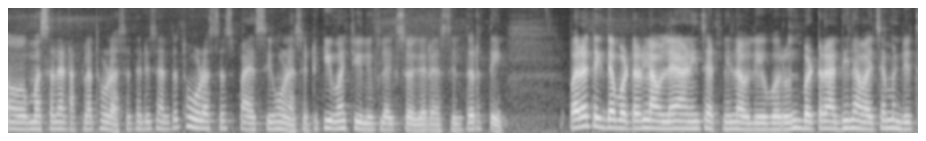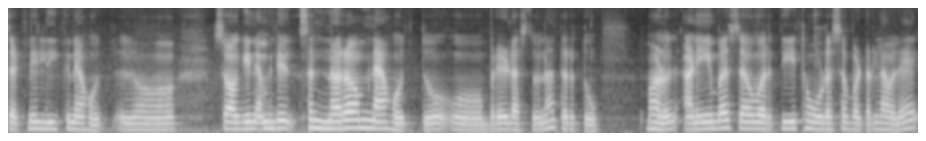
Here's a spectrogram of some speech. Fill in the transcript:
मसाला टाकला थोडासा तरी चालतं. थोडासा स्पायसी होण्यासाठी किंवा चिली फ्लेक्स वगैरे असेल तर ते. परत एकदा बटर लावलं आहे आणि चटणी लावली आहे वरून. बटर आधी लावायचं म्हणजे चटणी लीक नाही होत. सॉगी नाही म्हणजे असं नरम नाही होत तो ब्रेड असतो ना तर तो. म्हणून आणि बस वरती थोडंसं बटर लावलं आहे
